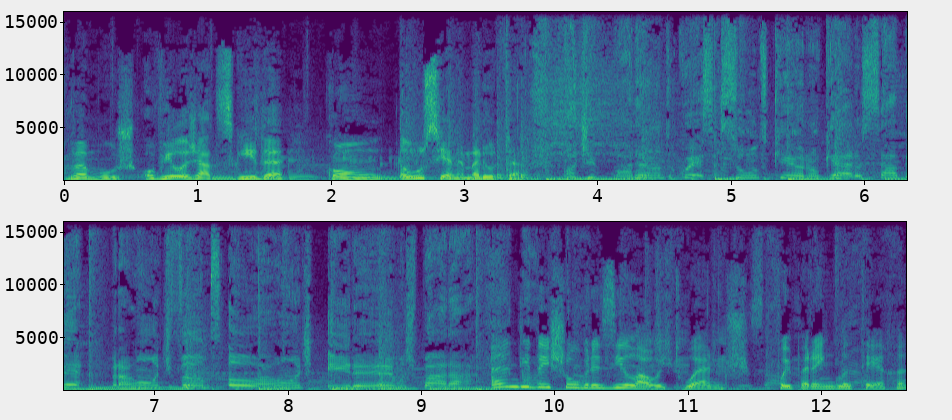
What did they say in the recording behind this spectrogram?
Vamos ouvi-la já de seguida com a Luciana Maruta. Pode ir parando com esse assunto que eu não quero saber para onde vamos ou aonde iremos parar. Andy deixou o Brasil há oito anos. Foi para a Inglaterra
